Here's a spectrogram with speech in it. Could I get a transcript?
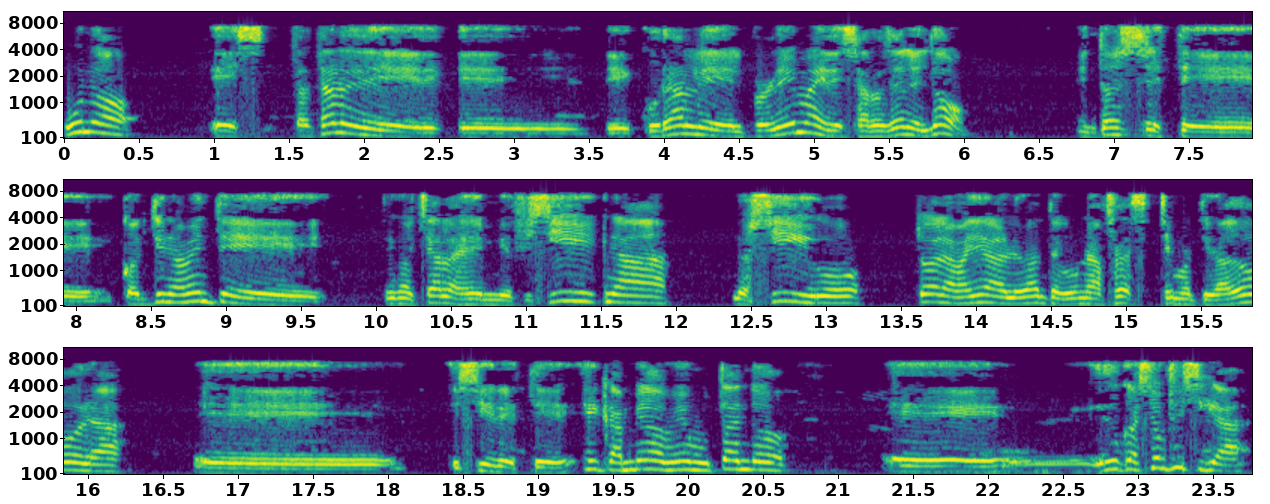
Uno es tratar de, curarle el problema y desarrollar el don. Entonces, este, continuamente tengo charlas en mi oficina, lo sigo, toda la mañana lo levanta con una frase motivadora. Eh, decir, este, he cambiado, me voy mutando. Eh, educación física,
